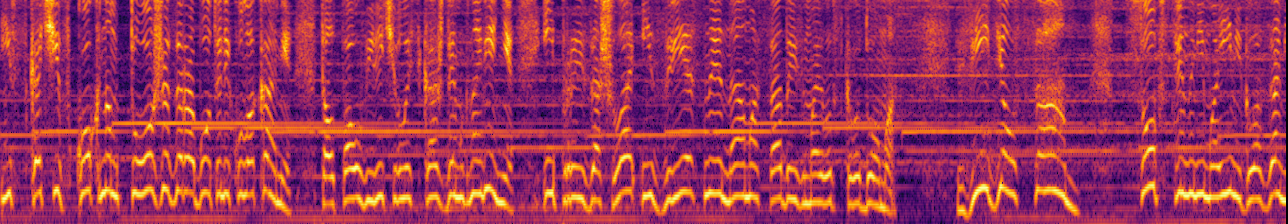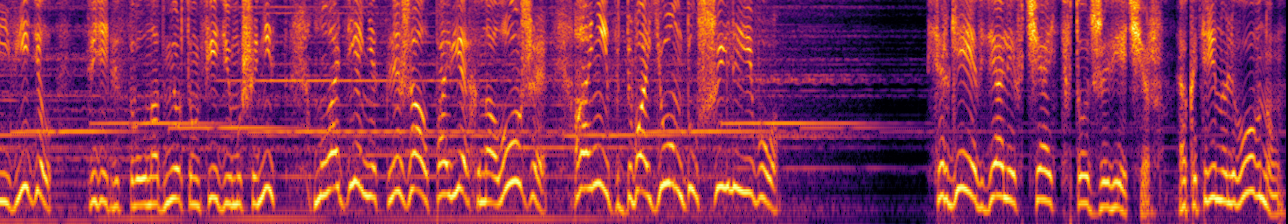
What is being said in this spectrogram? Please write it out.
и, вскочив к окнам, тоже заработали кулаками. Толпа увеличивалась каждое мгновение, и произошла известная нам осада Измайловского дома. «Видел сам! Собственными моими глазами видел!» свидетельствовал над мертвым Федию машинист. «Младенец лежал поверх на ложе, а они вдвоем душили его!» Сергея взяли в часть в тот же вечер, а Катерину Львовну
